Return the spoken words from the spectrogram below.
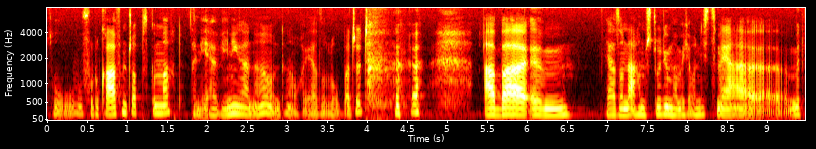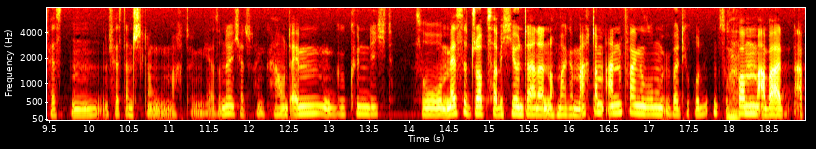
so Fotografenjobs gemacht. Dann eher weniger, ne? Und dann auch eher so Low Budget. aber ähm, ja, so nach dem Studium habe ich auch nichts mehr äh, mit festen Festanstellungen gemacht irgendwie. Also ne, ich hatte dann H&M gekündigt. So Messejobs habe ich hier und da dann nochmal gemacht am Anfang, so um über die Runden zu kommen. Aber ab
